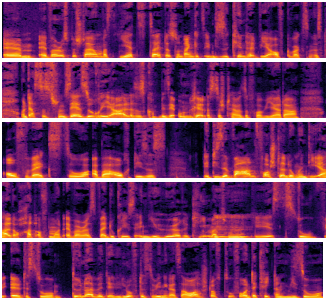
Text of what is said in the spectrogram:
ähm, Everest-Besteigung, was jetzt Zeit ist, und dann geht's eben diese Kindheit, wie er aufgewachsen ist. Und das ist schon sehr surreal. Also es kommt mir sehr unrealistisch teilweise vor, wie er da aufwächst, so. Aber auch dieses, diese Wahnvorstellungen, die er halt auch hat auf Mount Everest, weil du kriegst, in je höhere Klimazonen mhm. du gehst, desto, äh, desto dünner wird ja die Luft, desto weniger Sauerstoffzufuhr und der kriegt dann wie so,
